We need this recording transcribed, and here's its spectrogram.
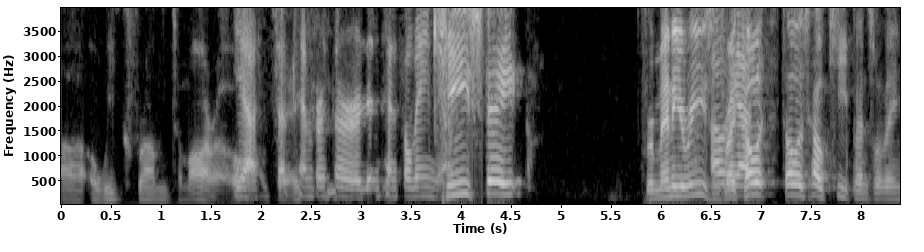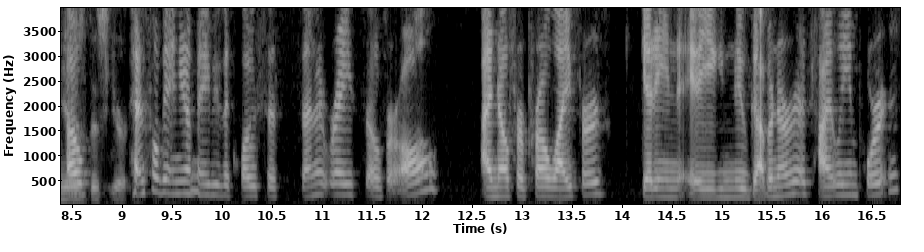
uh, a week from tomorrow. yes, okay? September 3rd in Pennsylvania. key state for many reasons, Oh, right? Tell yes. it, tell us how key Pennsylvania Oh, is this year. Pennsylvania may be the closest Senate race overall. I know for pro-lifers, getting a new governor is highly important.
